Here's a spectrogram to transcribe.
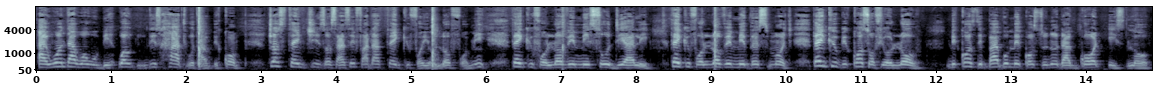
I wonder what would be what this heart would have become. Just thank Jesus and say, Father, thank you for your love for me. Thank you for loving me so dearly. Thank you for loving me this much. Thank you because of your love. Because the Bible makes us to know that God is love.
